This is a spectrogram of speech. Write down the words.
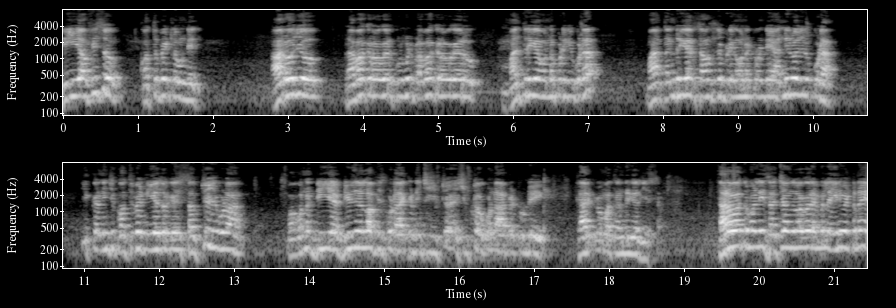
డిఈ ఆఫీసు కొత్తపేటలో ఉండేది. ఆ రోజు ప్రభాకర్ రావు గారు కురుపూడి ప్రభాకర్ రావు గారు మంత్రిగా ఉన్నప్పటికీ కూడా మా తండ్రి గారు శాసనసభ్యుడిగా ఉన్నటువంటి అన్ని రోజులు కూడా ఇక్కడ నుంచి కొత్తపేట నియోజకవర్గం సబ్స్టేషన్ కూడా ఉన్న డిఏ డివిజనల్ ఆఫీస్ కూడా అక్కడి నుంచి షిఫ్ట్ షిఫ్ట్ అవ్వకుండా ఆపేటువంటి కార్యక్రమం మా తండ్రి గారు చేశారు. తర్వాత మళ్ళీ సత్యేంద్రరావు గారు ఎమ్మెల్యే అయిన వెంటనే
